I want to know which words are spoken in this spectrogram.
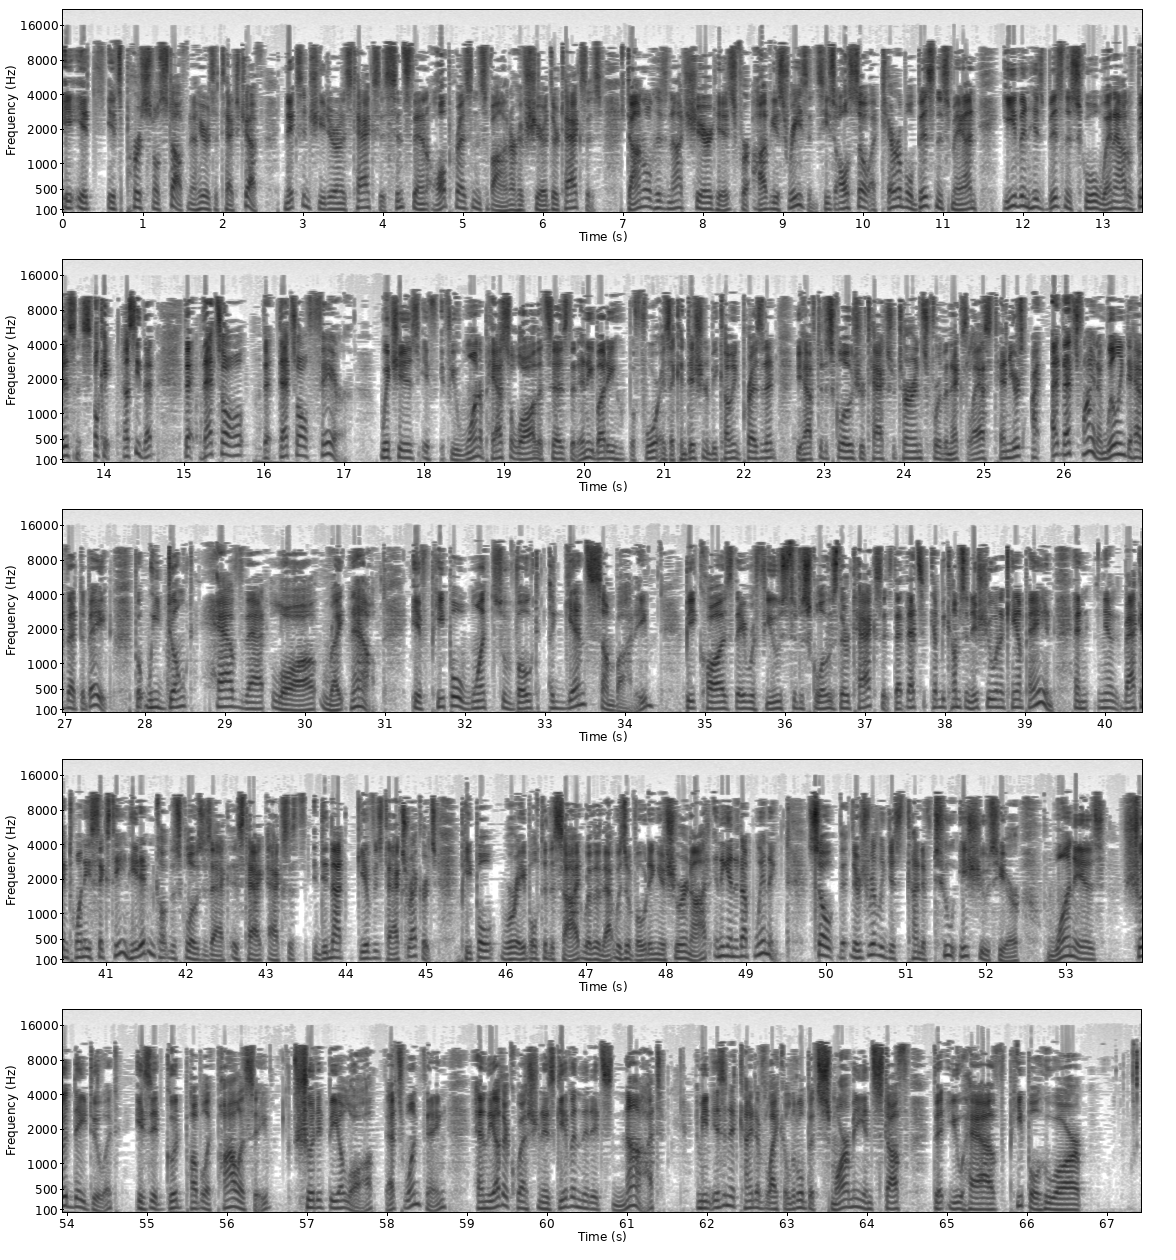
it's it's personal stuff. Now here's a text, Jeff. Nixon cheated on his taxes. Since then, all presidents of honor have shared their taxes. Donald has not shared his for obvious reasons. He's also a terrible businessman. Even his business school went out of business. Okay, now see that that that's all that that's all fair which is if, if you want to pass a law that says that anybody before, as a condition of becoming president, you have to disclose your tax returns for the next last 10 years, I, I, that's fine. I'm willing to have that debate. But we don't have that law right now. If people want to vote against somebody because they refuse to disclose their taxes, that that's, that becomes an issue in a campaign. And you know, back in 2016, he didn't disclose his, his tax access. He did not give his tax records. People were able to decide whether that was a voting issue or not, and he ended up winning. So th- there's really just kind of two issues here. One is should they do it? Is it good public policy? Should it be a law? That's one thing. And the other question is, given that it's not, I mean, isn't it kind of like a little bit smarmy and stuff that you have people who are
